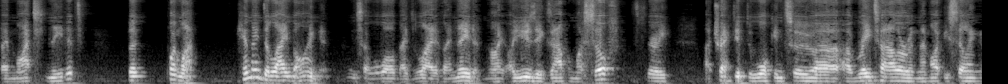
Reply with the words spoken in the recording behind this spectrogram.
they might need it, but point one, can they delay buying it? You say, well, well, they delay if they need it. And I, I use the example myself. It's very attractive to walk into a, a, retailer and they might be selling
